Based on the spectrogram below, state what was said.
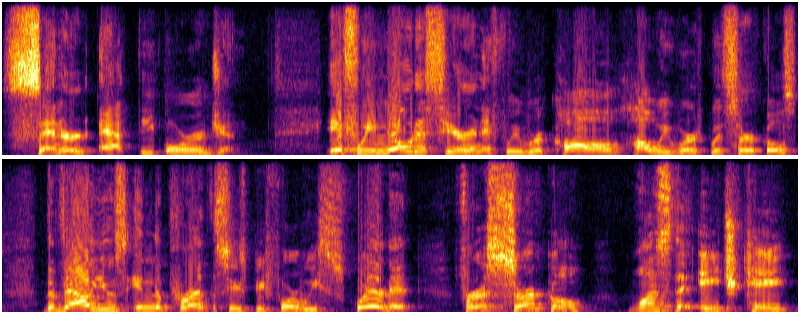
centered at the origin. If we notice here, and if we recall how we worked with circles, the values in the parentheses before we squared it for a circle was the hk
